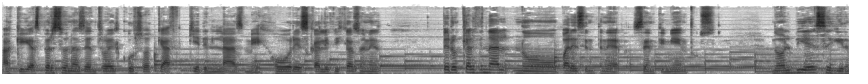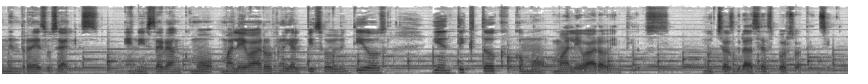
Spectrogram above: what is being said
aquellas personas dentro del curso que adquieren las mejores calificaciones, pero que al final no parecen tener sentimientos. No olvides seguirme en redes sociales, en Instagram como Malevaro Real Piso 22 y en TikTok como Malevaro 22. Muchas gracias por su atención.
